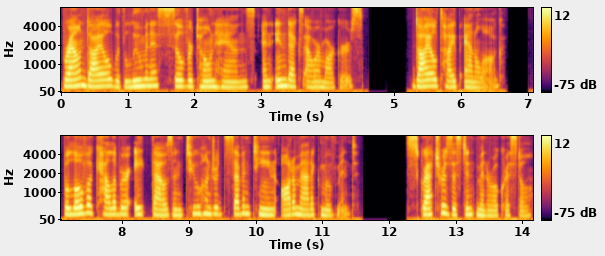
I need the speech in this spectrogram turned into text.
Brown dial with luminous silver tone hands and index hour markers. Dial type analog. Bulova caliber 8217 automatic movement. Scratch resistant mineral crystal.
